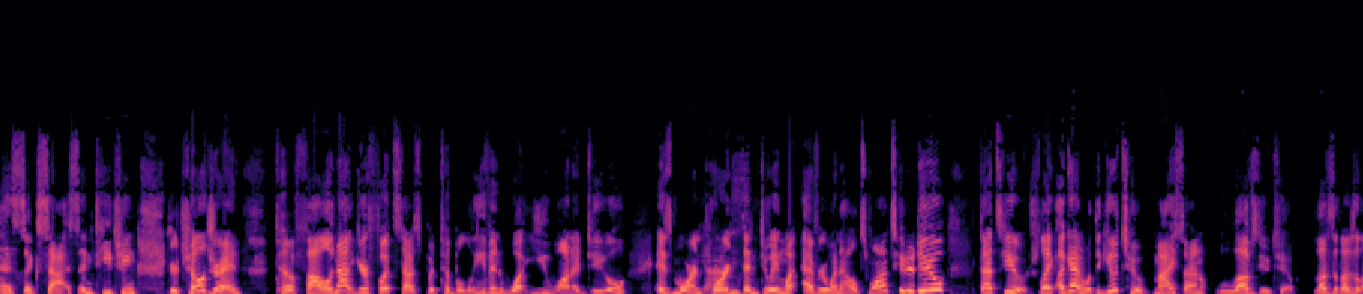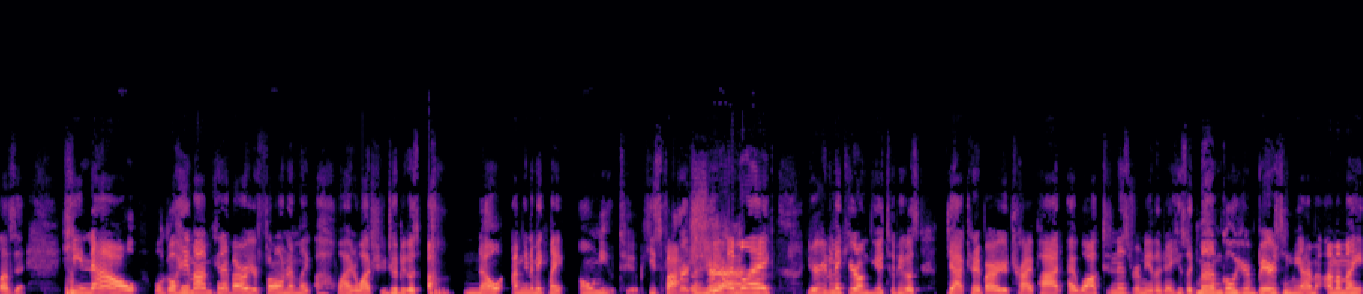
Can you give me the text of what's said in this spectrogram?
as, as success and teaching your children to follow not your footsteps, but to believe in what you want to do is more important Yes. than doing what everyone else wants you to do. That's huge. Like again, with the YouTube, my son loves YouTube. Loves it, loves it, loves it. He now will go, Hey mom, can I borrow your phone? I'm like, Oh, why to watch YouTube? He goes, Oh, no, I'm gonna make my own YouTube. He's. For sure. I'm like, You're gonna make your own YouTube. He goes, Yeah, can I borrow your tripod? I walked in his room the other day. He's like, Mom, go, you're embarrassing me. I'm I'm on my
